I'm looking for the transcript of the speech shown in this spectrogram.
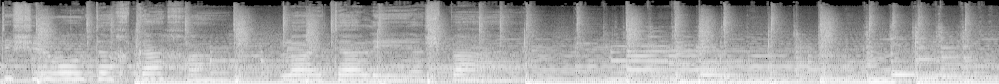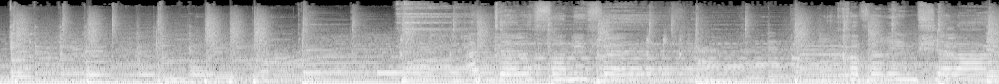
רציתי שיראו אותך ככה, לא הייתה לי השפעה. הטלפון עיוור, חברים שלך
